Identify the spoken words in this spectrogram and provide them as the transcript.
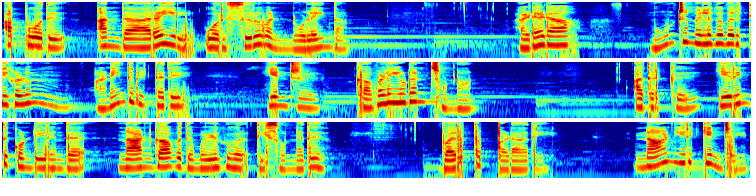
அப்போது அந்த அறையில் ஒரு சிறுவன் நுழைந்தான். அடடா மூன்று மெழுகுவர்த்திகளும் அணைந்து விட்டதே என்று கவலையுடன் சொன்னான். அதற்கு எரிந்து கொண்டிருந்த நான்காவது மெழுகுவர்த்தி சொன்னது வருத்தப்படாதே நான் இருக்கின்றேன்.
